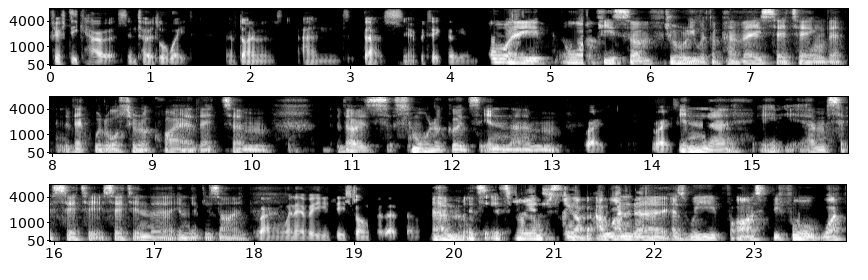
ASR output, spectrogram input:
50 carats in total weight of diamonds, and that's you know, particularly. Or a or a piece of jewelry with a pavé setting that that would also require that um, those smaller goods in um, right right in uh, um, set set in the in the design. Right. Whenever you see strong for that, though. Um, it's it's very interesting. I, I wonder, as we've asked before, what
